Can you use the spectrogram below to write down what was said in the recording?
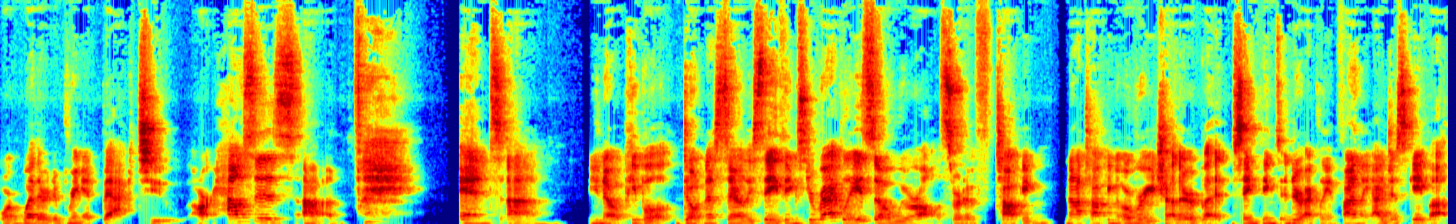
or whether to bring it back to our houses. Um, and um, you know, people don't necessarily say things directly. So we were all sort of talking, not talking over each other, but saying things indirectly. And finally, I just gave up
